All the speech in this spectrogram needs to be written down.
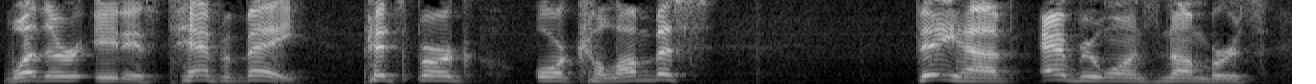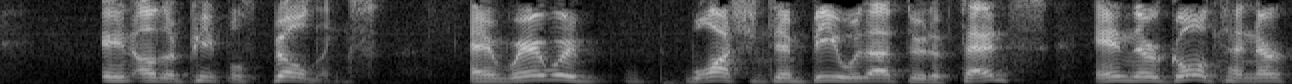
Whether it is Tampa Bay, Pittsburgh, or Columbus, they have everyone's numbers in other people's buildings. And where would Washington be without their defense and their goaltender,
